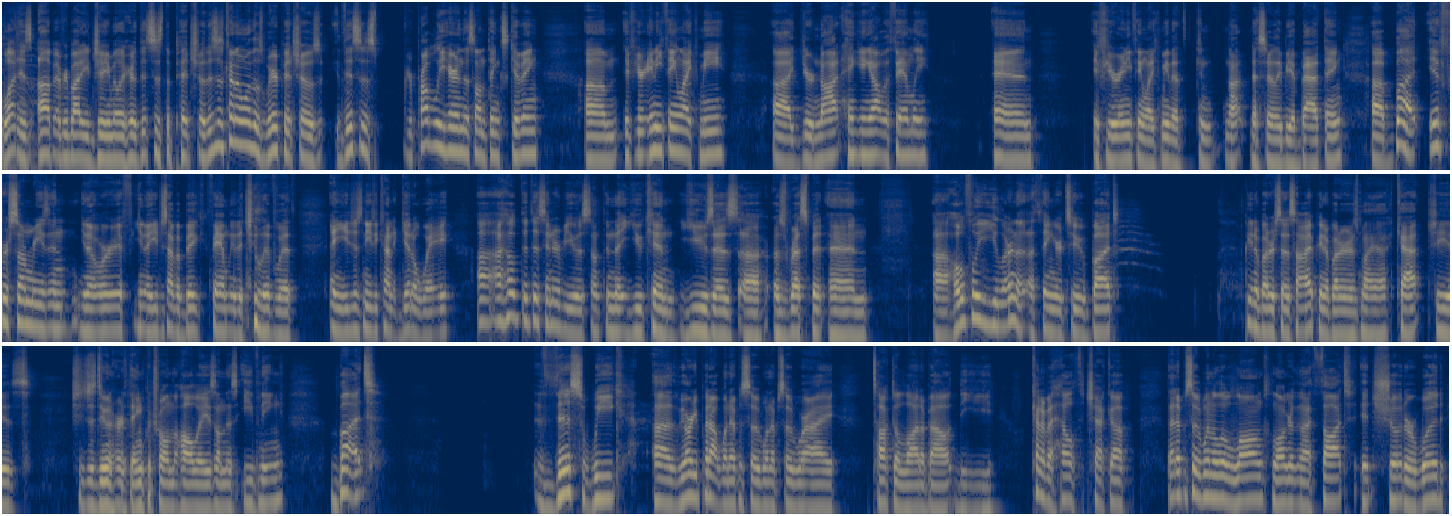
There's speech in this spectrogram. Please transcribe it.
What is up, everybody? Jay Miller here. This is the Pit Show. This is kind of one of those weird pit shows. This is, you're probably hearing this on Thanksgiving. Um, if you're anything like me, uh, you're not hanging out with family. And if you're anything like me, that can not necessarily be a bad thing. Uh, but if for some reason, you know, or if, you know, you just have a big family that you live with and you just need to kind of get away, uh, I hope that this interview is something that you can use as uh, as respite and uh, hopefully you learn a, a, thing or two. But Peanut Butter says hi. Peanut Butter is my uh, cat. She is she's just doing her thing, patrolling the hallways on this evening. But this week, uh, we already put out one episode, one episode where I talked a lot about the kind of a health checkup that episode went a little long, longer than I thought it should or would.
